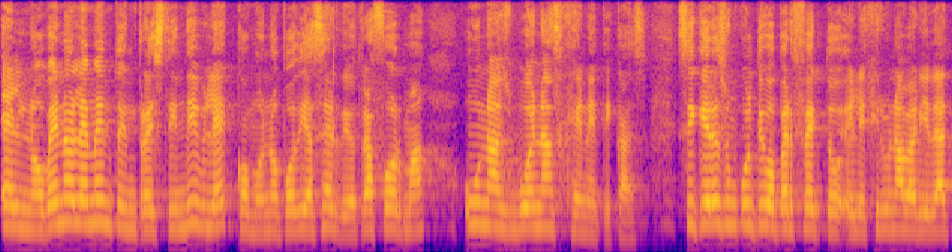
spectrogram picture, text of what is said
El noveno elemento imprescindible, como no podía ser de otra forma, unas buenas genéticas. Si quieres un cultivo perfecto, elegir una variedad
